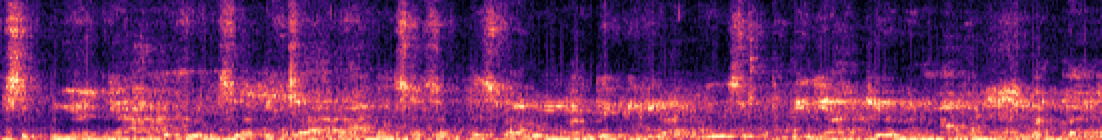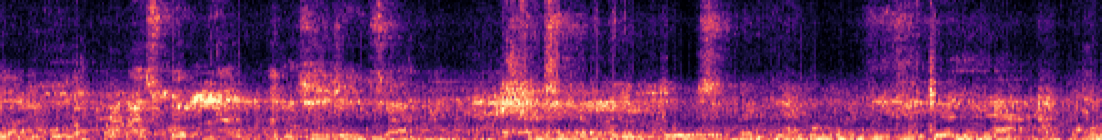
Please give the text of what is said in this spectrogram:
Sebenarnya aku belum siap bicara, namun sosok itu selalu menghantui pikiranku. Sepertinya dia memang membutuhkan bantuanku. Apakah sebaiknya aku bantu saja, Lisa? Dan seperti itu, sebaiknya aku membantu saja ya. Aku akan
